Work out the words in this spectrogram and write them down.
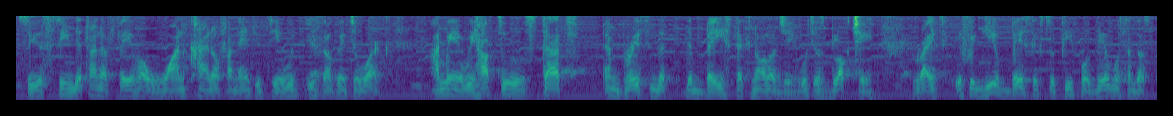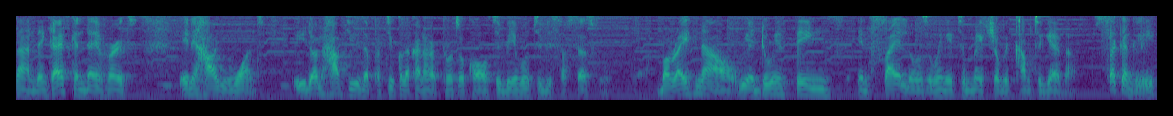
so you're seeing they're trying to favor one kind of an entity, which is not going to work. I mean, we have to start embracing the, the base technology, which is blockchain, right? If we give basics to people, be able to understand, then guys can divert anyhow you want. You don't have to use a particular kind of a protocol to be able to be successful. But right now, we are doing things in silos, and we need to make sure we come together. Secondly,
